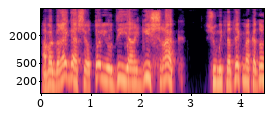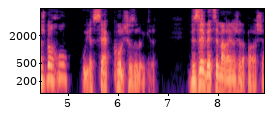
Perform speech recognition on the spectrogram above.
אבל ברגע שאותו יהודי ירגיש רק שהוא מתנתק מהקדוש ברוך הוא, הוא יעשה הכל שזה לא יקרה. וזה בעצם הרעיון של הפרשה.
